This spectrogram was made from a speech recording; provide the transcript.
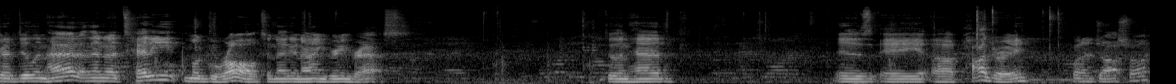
Got Dillon Head, and then a Teddy McGraw to 99 green grass. Dillon Head is a uh, Padre, going to Joshua.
